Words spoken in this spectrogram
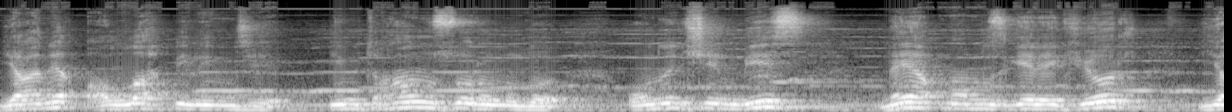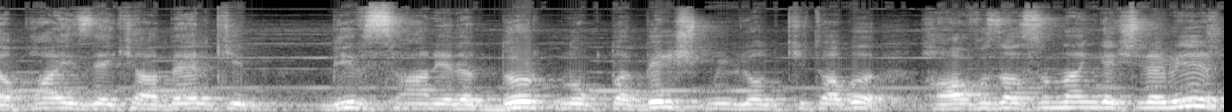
yani Allah bilinci, imtihan sorumluluğu. Onun için biz ne yapmamız gerekiyor? Yapay zeka belki bir saniyede 4.5 milyon kitabı hafızasından geçirebilir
